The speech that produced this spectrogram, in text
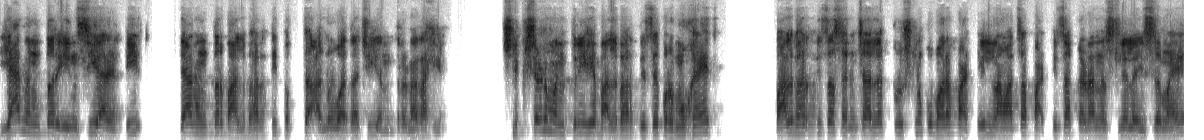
यानंतर एनसीआरटी त्यानंतर बालभारती फक्त अनुवादाची यंत्रणा राहील. शिक्षण मंत्री हे बालभारतीचे प्रमुख आहेत. बालभारतीचा संचालक कृष्णकुमार पाटील नावाचा पाठीचा कडा नसलेला इसम आहे.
